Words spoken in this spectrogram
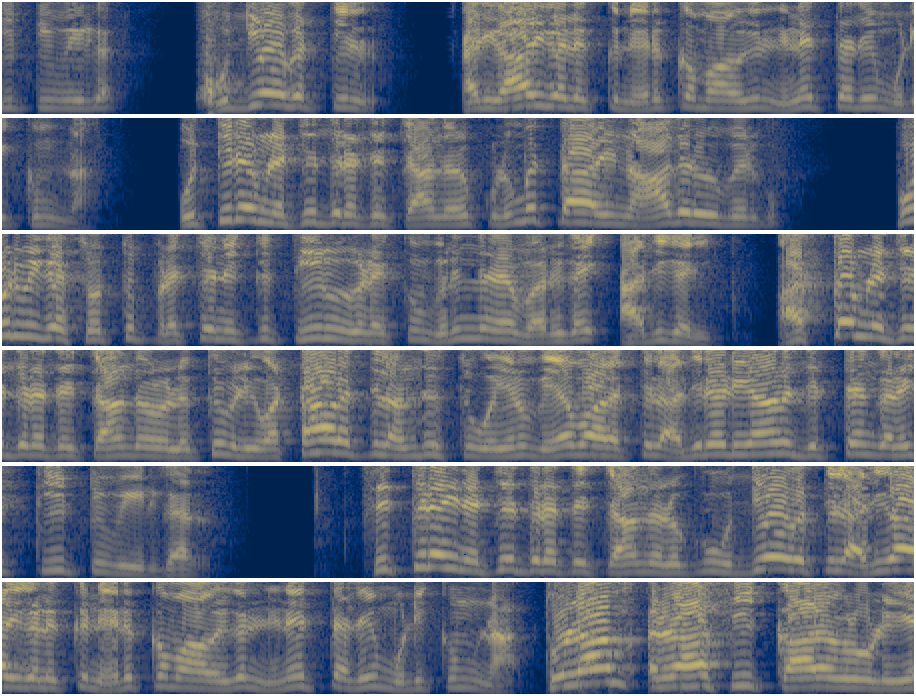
தீட்டுவீர்கள். உத்தியோகத்தில் அதிகாரிகளுக்கு நெருக்கமாக நினைத்ததை முடிக்கும் நான். உத்திரம் நட்சத்திரத்தை சார்ந்தவர் குடும்பத்தாரின் ஆதரவு பெருகும். பூர்வீக சொத்து பிரச்சனைக்கு தீர்வு கிடைக்கும். விருந்தினர் வருகை அதிகரிக்கும். அஸ்தம் நட்சத்திரத்தை சார்ந்தவர்களுக்கு வெளி வட்டாரத்தில் அந்தஸ்து உயரும். வியாபாரத்தில் அதிரடியான திட்டங்களை தீட்டுவீர்கள். சித்திரை நட்சத்திரத்தை சார்ந்தவர்களுக்கு உத்தியோகத்தில் அதிகாரிகளுக்கு நெருக்கமாவர்கள் நினைத்ததை முடிக்கும் நாள். துலாம் ராசிக்காரர்களுடைய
